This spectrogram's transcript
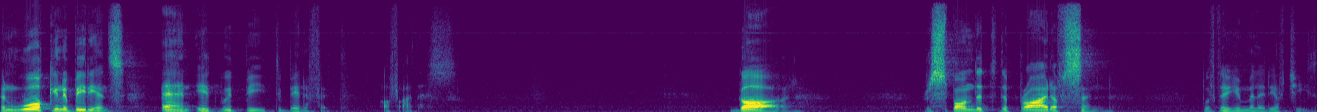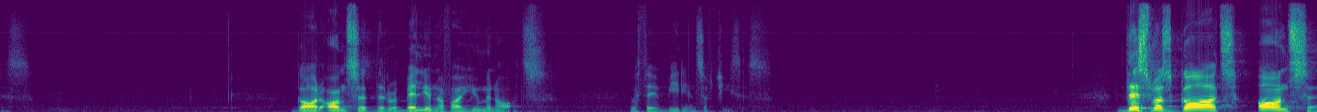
and walk in obedience, and it would be to benefit of others. God responded to the pride of sin with the humility of Jesus. God answered the rebellion of our human hearts with the obedience of Jesus. This was God's answer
